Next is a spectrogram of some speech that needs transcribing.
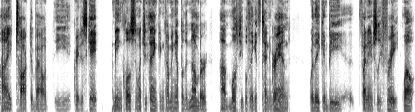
I talked about the great escape being close to what you think and coming up with a number. Uh, most people think it's 10 grand where they can be financially free. Well,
